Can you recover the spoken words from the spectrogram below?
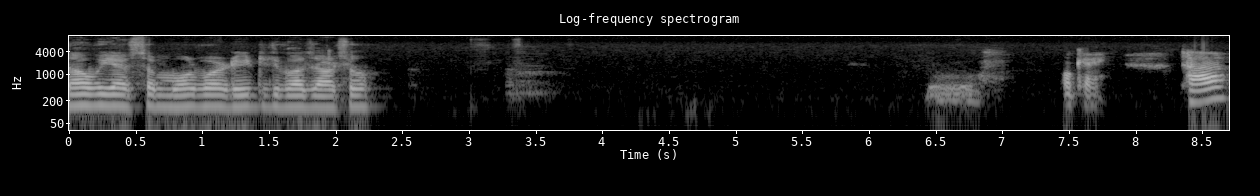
Now we have some more word. Read it was also. Okay. Ta,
